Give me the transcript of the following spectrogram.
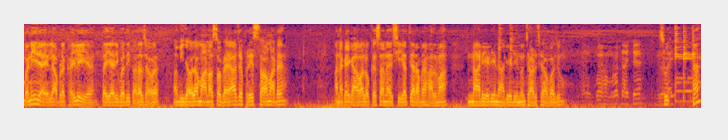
બની જાય એટલે આપણે ખાઈ લઈએ. તૈયારી બધી કરે છે હવે. બીજા બધા માણસો ગયા છે ફ્રેશ થવા માટે. અને કંઈક આવા લોકેશન છીએ અત્યારે અમે હાલમાં. નારિયેળી, નારિયેળીનું ઝાડ છે આ બાજુ. હા?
